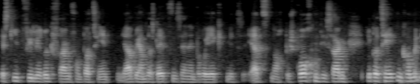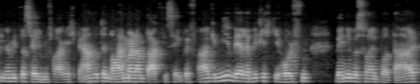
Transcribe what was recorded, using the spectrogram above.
Es gibt viele Rückfragen von Patienten. Ja, wir haben das letztens in einem Projekt mit Ärzten auch besprochen, die sagen, die Patienten kommen immer mit derselben Frage. Ich beantworte neunmal am Tag dieselbe Frage. Mir wäre wirklich geholfen, wenn über so ein Portal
